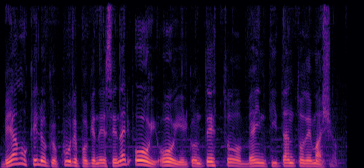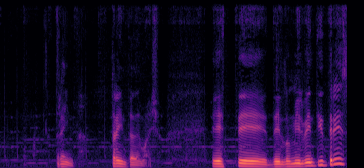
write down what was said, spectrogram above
Veamos qué es lo que ocurre, porque en el escenario, hoy, hoy, el contexto veintitanto de mayo, 30, 30 de mayo, este, del 2023,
